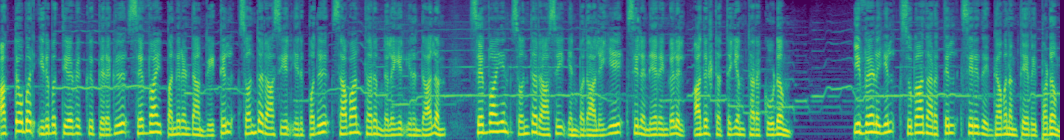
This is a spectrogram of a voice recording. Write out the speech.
அக்டோபர் 27க்கு பிறகு செவ்வாய் பன்னிரெண்டாம் வீட்டில் சொந்த ராசியில் இருப்பது சவால் தரும் நிலையில் இருந்தாலும் செவ்வாயின் சொந்த ராசி என்பதாலேயே சில நேரங்களில் அதிர்ஷ்டத்தையும் தரக்கூடும். இவ்வேளையில் சுகாதாரத்தில் சிறிது கவனம் தேவைப்படும்.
